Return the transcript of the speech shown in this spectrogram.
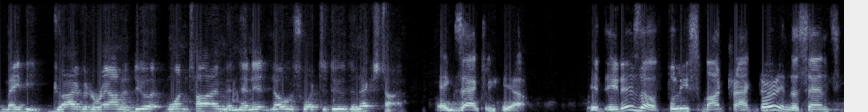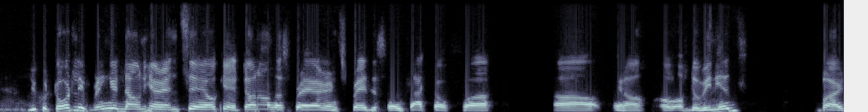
maybe drive it around and do it one time, and then it knows what to do the next time. Exactly. Yeah. It, it is a fully smart tractor in the sense you could totally bring it down here and say, okay, turn on the sprayer and spray this whole tract of, uh, uh, you know, of, of the vineyards. But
